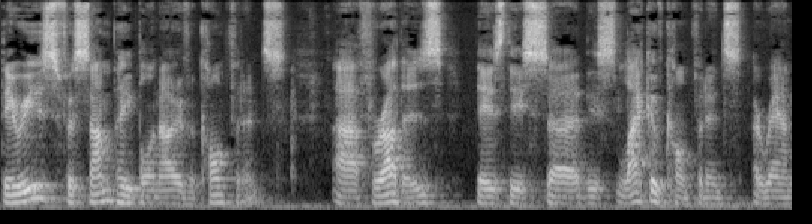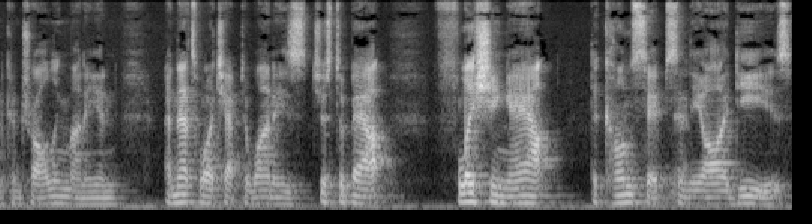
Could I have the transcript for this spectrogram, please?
there is, for some people, an overconfidence. Uh, for others, there's this uh, this lack of confidence around controlling money, and and that's why chapter one is just about fleshing out the concepts yeah. and the ideas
